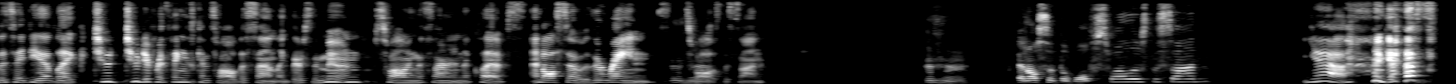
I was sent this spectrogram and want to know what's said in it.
Mhm. this idea of like two two different things can swallow the sun. Like there's the moon swallowing the sun in an eclipse, and also the rain Mhm. swallows the sun. hmm And also, the wolf swallows the sun. Yeah, I guess.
